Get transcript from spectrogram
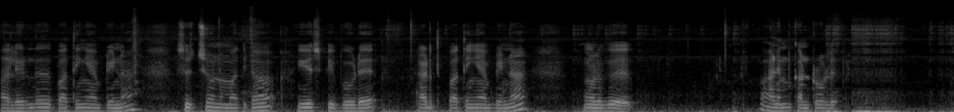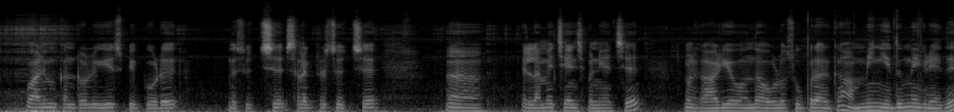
அதில் இருந்தது பார்த்தீங்க அப்படின்னா சுவிட்ச் ஒன்று மாற்றிட்டோம் யூஎஸ்பி போர்டு அடுத்து பார்த்தீங்க அப்படின்னா உங்களுக்கு volume control volume control USB board இந்த சுவிட்சு செலக்டர் சுவிட்சு எல்லாமே சேஞ்ச் பண்ணியாச்சு. உங்களுக்கு ஆடியோ வந்து அவ்வளோ சூப்பராக இருக்குது அம்மிங் எதுவுமே கிடையாது.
